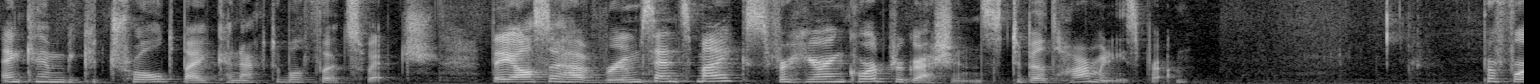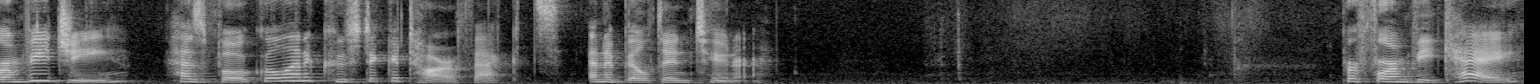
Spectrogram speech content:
and can be controlled by a connectable foot switch. They also have room sense mics for hearing chord progressions to build harmonies from. Perform VG has vocal and acoustic guitar effects and a built-in tuner. Perform VK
